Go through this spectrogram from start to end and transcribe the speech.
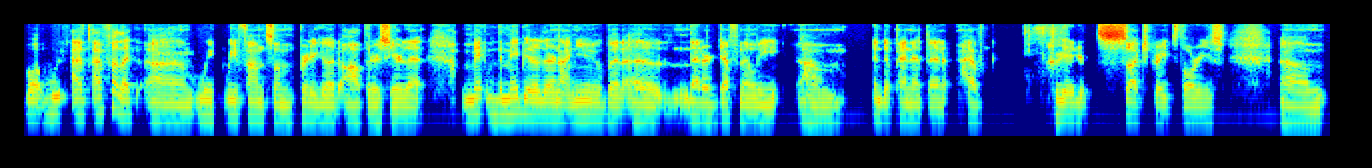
Well, we, I, I feel like um, we we found some pretty good authors here that may, maybe they're not new, but uh, that are definitely um, independent that have created such great stories. Um,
